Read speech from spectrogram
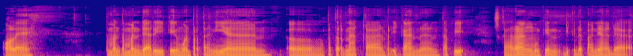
oleh teman-teman dari keilmuan pertanian eh, peternakan perikanan. Tapi sekarang mungkin di ke depannya ada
